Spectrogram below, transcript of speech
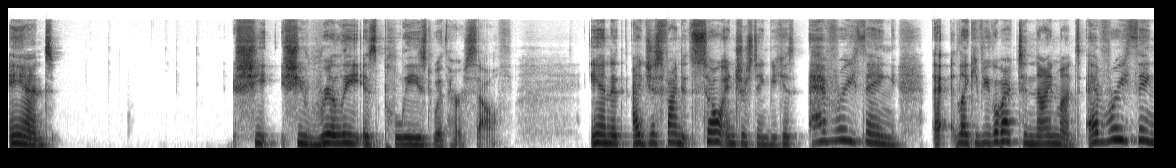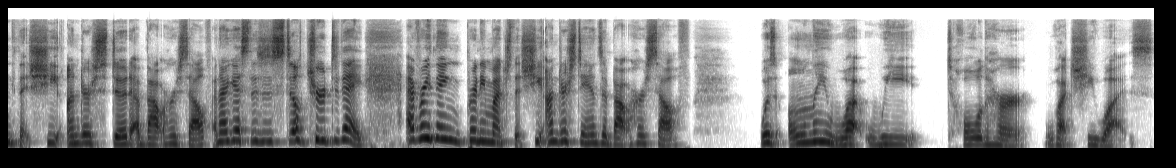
And she she really is pleased with herself And it, I just find it so interesting because everything, eh, like if you go back to nine months, everything that she understood about herself, and I guess this is still true today, everything pretty much that she understands about herself was only what we told her what she was.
